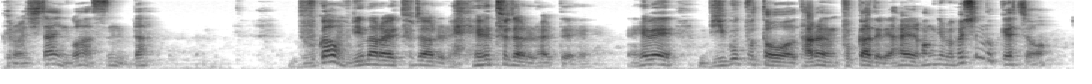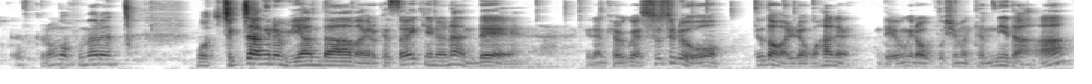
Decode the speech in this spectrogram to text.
그런 시장인 것 같습니다. 누가 우리나라에 투자를 해? 해외 투자를 할 때 해외 미국부터 다른 국가들이 할 확률이 훨씬 높겠죠. 그래서 그런 거 보면은 뭐 직장인을 위한다 막 이렇게 써 있기는 한데 그냥 결국에 수수료 뜯어가려고 하는 내용이라고 보시면 됩니다.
